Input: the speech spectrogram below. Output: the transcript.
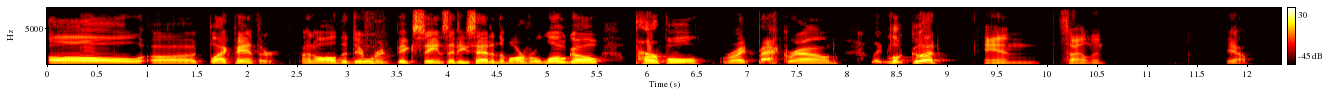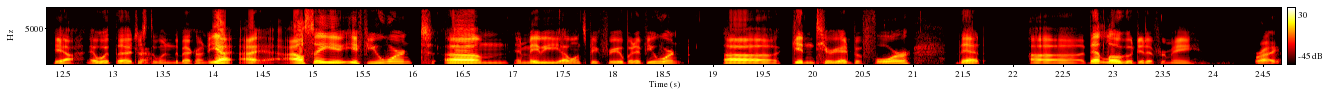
All uh, Black Panther and all the different big scenes that he's had in the Marvel logo, purple, right? Background. Like, look good. and silent. Yeah. Yeah, with the just Yeah. the wind in the background. Yeah, I I'll say if you weren't um and maybe I won't speak for you, but if you weren't uh getting teary-eyed before, that uh that logo did it for me. Right.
